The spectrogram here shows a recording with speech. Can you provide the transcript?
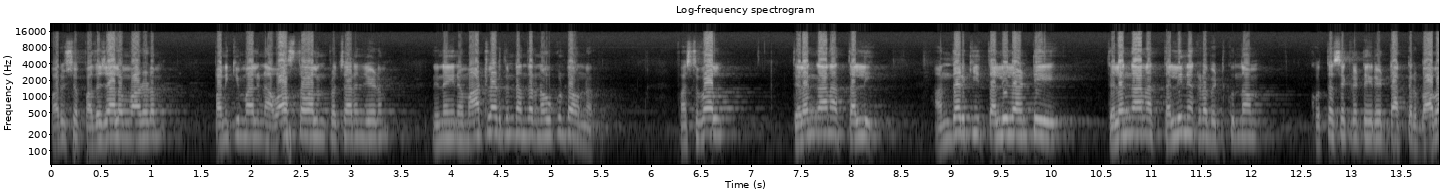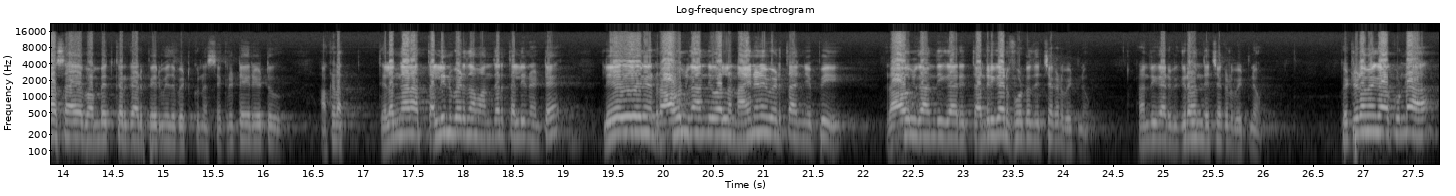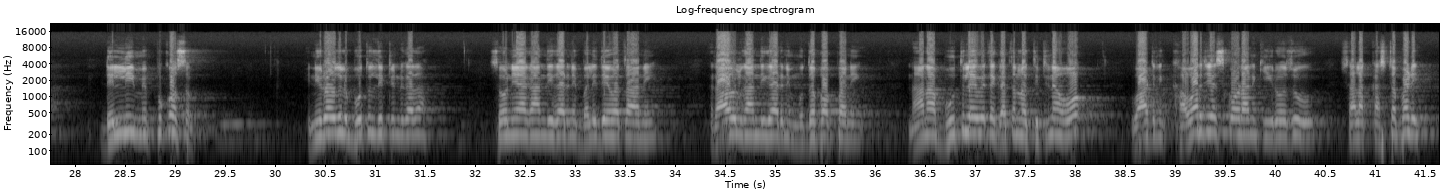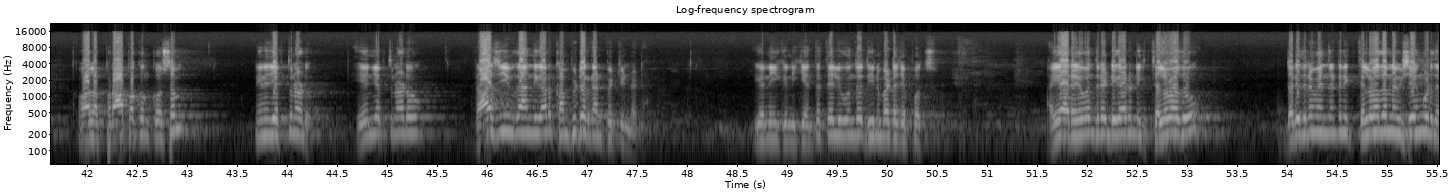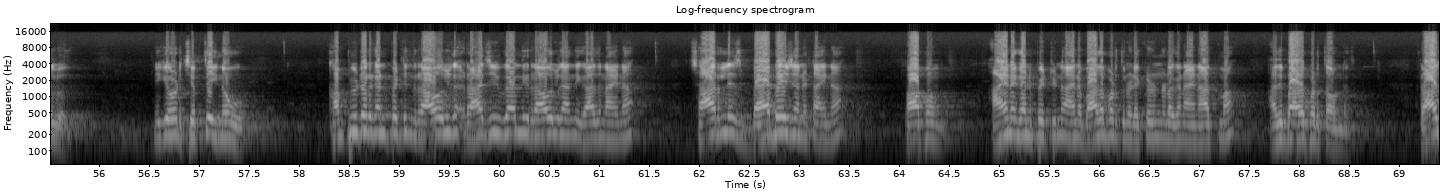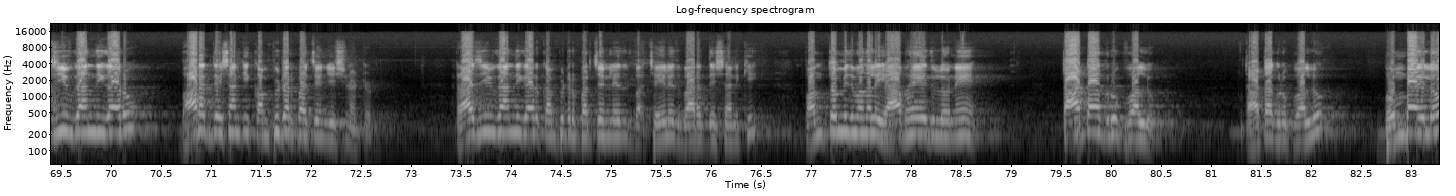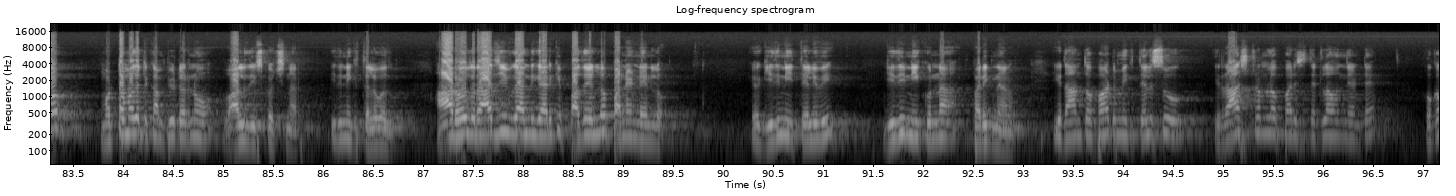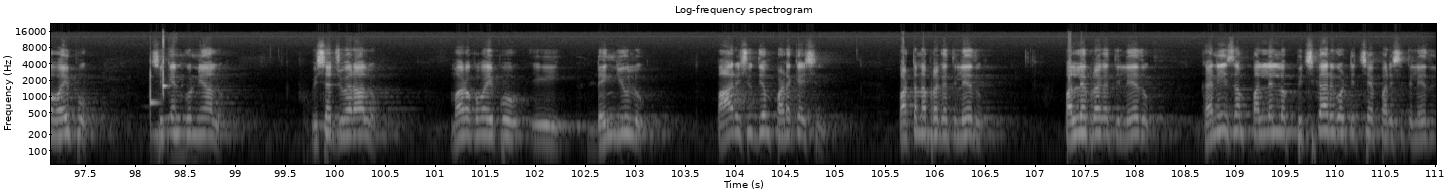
పరుష పదజాలం వాడడం పనికి మాలిన అవాస్తవాలను ప్రచారం చేయడం నిన్న ఆయన మాట్లాడుతుంటే అందరు నవ్వుకుంటా ఉన్నారు. ఫస్ట్ ఆఫ్ ఆల్ తెలంగాణ తల్లి అందరికీ తల్లి లాంటి తెలంగాణ తల్లిని అక్కడ పెట్టుకుందాం? కొత్త సెక్రటేరియట్ డాక్టర్ బాబాసాహెబ్ అంబేద్కర్ గారి పేరు మీద పెట్టుకున్న సెక్రటేరియట్ అక్కడ తెలంగాణ తల్లిని పెడదాం అందరి తల్లిని అంటే లేదు లేదు, నేను రాహుల్ గాంధీ వాళ్ళ నాయననే పెడతా అని చెప్పి రాహుల్ గాంధీ గారి తండ్రి గారి ఫోటో తెచ్చి అక్కడ పెట్టినావు. తండ్రి గారి విగ్రహం తెచ్చి అక్కడ పెట్టినావు. పెట్టడమే కాకుండా ఢిల్లీ మెప్పు కోసం ఇన్ని రోజులు బూతులు తిట్టిండు కదా. సోనియా గాంధీ గారిని బలిదేవత అని రాహుల్ గాంధీ గారిని ముద్దపప్పు అని నానా బూతులు ఏవైతే గతంలో తిట్టినావో వాటిని కవర్ చేసుకోవడానికి ఈరోజు చాలా కష్టపడి వాళ్ళ ప్రాపకం కోసం నేను చెప్తున్నాడు. ఏం చెప్తున్నాడు? రాజీవ్ గాంధీ గారు కంప్యూటర్ కనిపెట్టిండట. ఇక నీకు నీకు ఎంత తెలివి ఉందో దీన్ని బట్ట చెప్పొచ్చు. అయ్యా రేవంత్ రెడ్డి గారు నీకు తెలియదు దరిద్రం ఏంటంటే నీకు తెలియదన్న విషయం కూడా తెలియదు నీకు ఎవడు చెప్తే ఈ నవ్వు కంప్యూటర్ కనిపెట్టింది రాహుల్ రాజీవ్ గాంధీ రాహుల్ గాంధీ కాదు నాయన. చార్లెస్ బ్యాబేజ్ అనట ఆయన పాపం ఆయన కనిపెట్టిండు ఆయన బాధపడుతున్నాడు ఎక్కడున్నాడు కానీ ఆయన ఆత్మ అది బాధపడతా ఉన్నది. రాజీవ్ గాంధీ గారు భారతదేశానికి కంప్యూటర్ పరిచయం చేసినట్టు. రాజీవ్ గాంధీ గారు కంప్యూటర్ పరిచయం లేదు చేయలేదు భారతదేశానికి. పంతొమ్మిది వందల యాభై ఐదులోనే టాటా గ్రూప్ వాళ్ళు టాటా గ్రూప్ వాళ్ళు బొంబాయిలో మొట్టమొదటి కంప్యూటర్ను వాళ్ళు తీసుకొచ్చినారు. ఇది నీకు తెలియదు ఆ రోజు రాజీవ్ గాంధీ గారికి పదేళ్ళలో పన్నెండేళ్ళలో ఇది నీ తెలివి ఇది నీకున్న పరిజ్ఞానం. ఇక దాంతోపాటు మీకు తెలుసు ఈ రాష్ట్రంలో పరిస్థితి ఎట్లా ఉంది అంటే ఒకవైపు చికెన్ గున్యాలు విష జ్వరాలు మరొకవైపు ఈ డెంగ్యూలు పారిశుద్ధ్యం పడకేసింది. పట్టణ ప్రగతి లేదు పల్లె ప్రగతి లేదు కనీసం పల్లెల్లో పిచికారి కొట్టించే పరిస్థితి లేదు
